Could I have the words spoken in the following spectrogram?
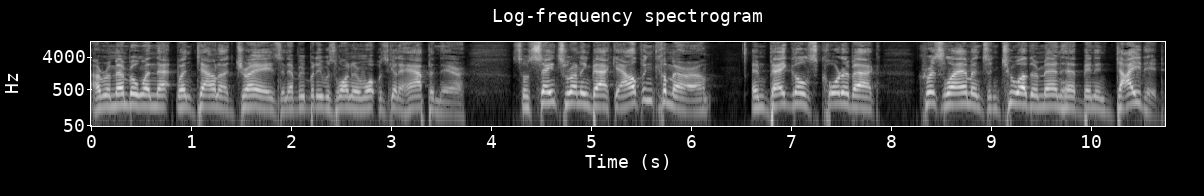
I remember when that went down at Drai's and everybody was wondering what was going to happen there. So, Saints running back Alvin Kamara and Bengals quarterback Chris Lammons and two other men have been indicted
